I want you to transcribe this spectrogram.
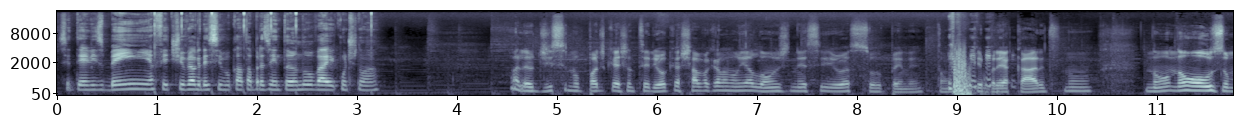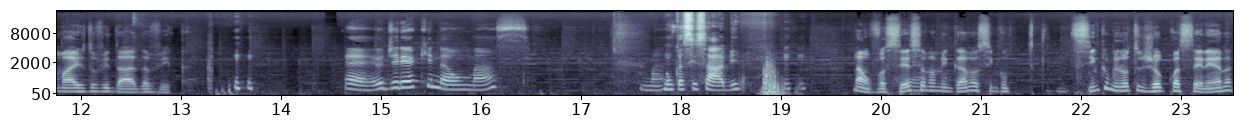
esse tênis bem afetivo e agressivo que ela tá apresentando vai continuar? Olha, eu disse no podcast anterior que achava que ela não ia longe nesse US Open, né? Então quebrei a cara, então não, não, não ouso mais duvidar da Vika. é, eu diria que não, mas... mas... Nunca se sabe. Não, você, é. se eu não me engano, assim, com 5 minutos de jogo com a Serena,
